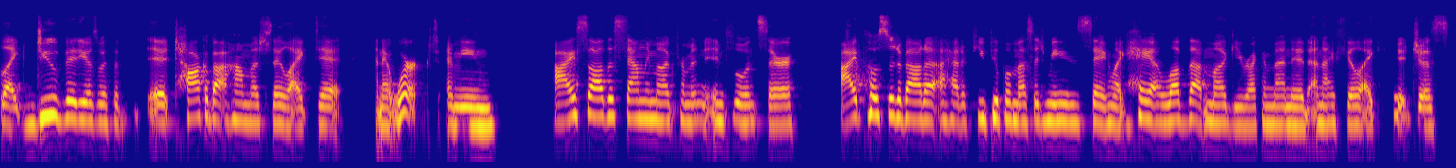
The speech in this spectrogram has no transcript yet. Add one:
like do videos with it, talk about how much they liked it. And it worked. I mean, I saw the Stanley mug from an influencer I posted about it. I had a few people message me saying, like, hey, I love that mug you recommended. And I feel like it just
